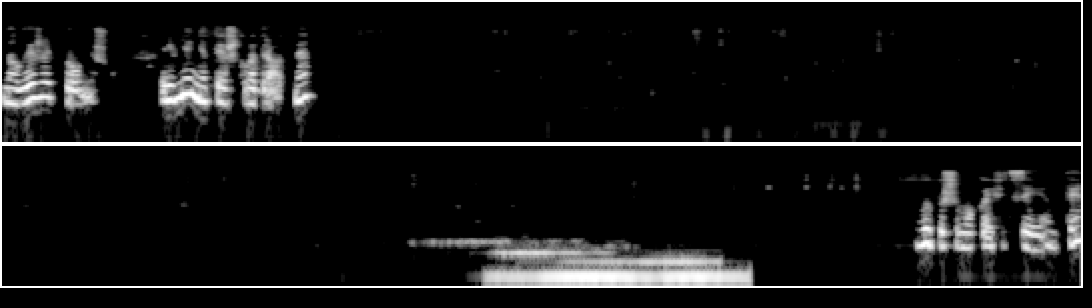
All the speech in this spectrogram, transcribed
належать проміжку. Рівняння теж квадратне. випишемо коефіцієнти.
